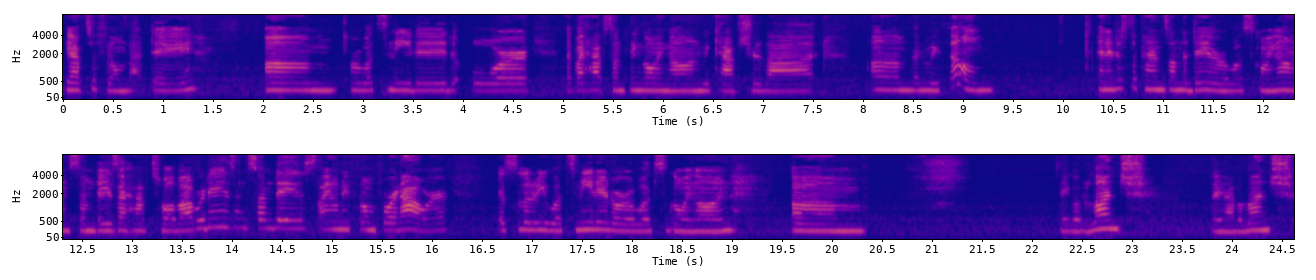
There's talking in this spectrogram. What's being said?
you have to film that day um, or what's needed, or if I have something going on, we capture that. Um, then we film. And it just depends on the day or what's going on. Some days I have 12 hour days, and some days I only film for an hour. It's literally what's needed or what's going on. Um, they go to lunch, they have a lunch.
